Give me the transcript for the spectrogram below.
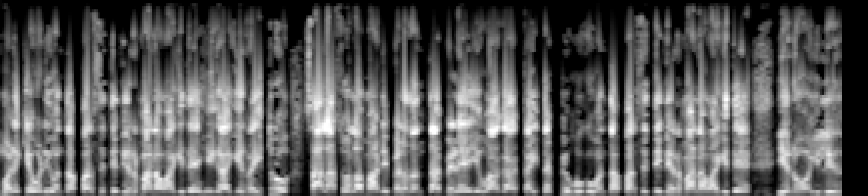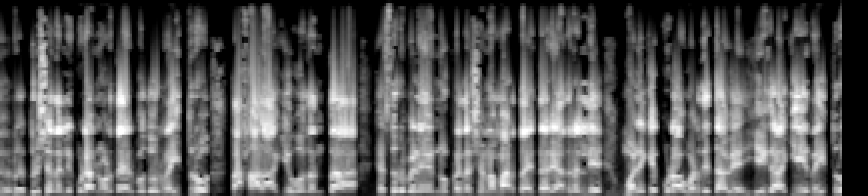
ಮೊಳಕೆ ಒಡೆಯುವಂತಹ ಪರಿಸ್ಥಿತಿ ನಿರ್ಮಾಣವಾಗಿದೆ. ಹೀಗಾಗಿ ರೈತರು ಸಾಲ ಸೋಲ ಮಾಡಿ ಬೆಳೆದಂತ ಬೆಳೆ ಇವಾಗ ಕೈತಪ್ಪಿ ಹೋಗುವಂತ ಪರಿಸ್ಥಿತಿ ನಿರ್ಮಾಣವಾಗಿದೆ. ಏನು ಇಲ್ಲಿ ದೃಶ್ಯದಲ್ಲಿ ಕೂಡ ನೋಡ್ತಾ ಇರಬಹುದು ರೈತರು ಹಾಳಾಗಿ ಹೋದಂತ ಹೆಸರು ಬೆಳೆಯನ್ನು ಪ್ರದರ್ಶನ ಮಾಡ್ತಾ ಇದ್ದಾರೆ. ಅದರಲ್ಲಿ ಮೊಳಕೆ ಕೂಡ ಒಡೆದಿದ್ದಾವೆ. ಹೀಗಾಗಿ ರೈತರು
